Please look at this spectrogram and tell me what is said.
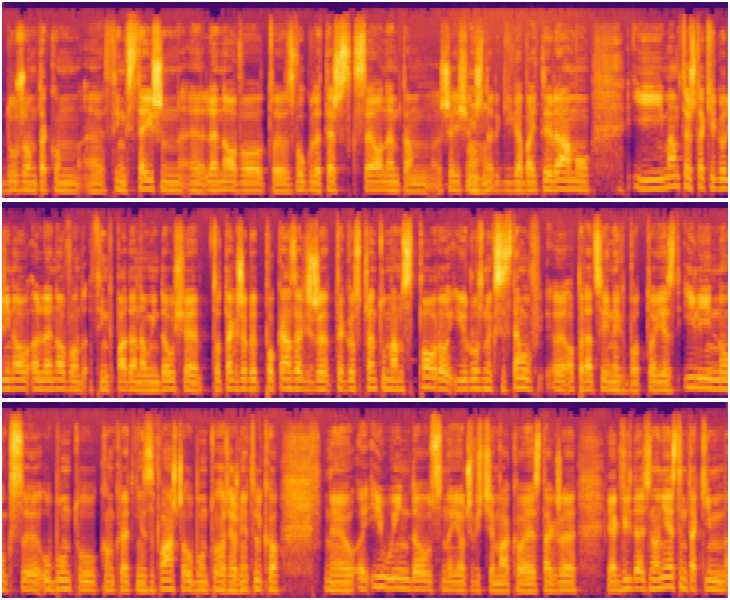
dużą taką e, ThinkStation e, Lenovo, to jest w ogóle też z Xeonem, tam 64 mhm. GB RAMu i mam też takiego Lenovo ThinkPada na Windowsie, to tak, żeby pokazać, że tego sprzętu mam sporo i różnych systemów e, operacyjnych, bo to jest i Linux, Ubuntu konkretnie, zwłaszcza Ubuntu, chociaż nie tylko i Windows, no i oczywiście macOS, także jak widać, no nie jestem takim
